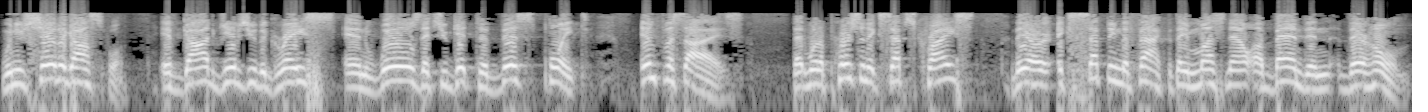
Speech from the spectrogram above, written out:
When you share the gospel, if God gives you the grace and wills that you get to this point, emphasize that when a person accepts Christ, they are accepting the fact that they must now abandon their home.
